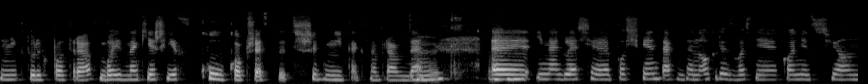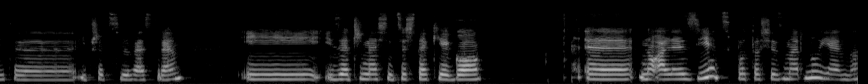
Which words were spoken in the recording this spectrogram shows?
niektórych potraw, bo jednak jesz je w kółko przez te trzy dni tak naprawdę. Tak. E, mhm. I nagle się po świętach, ten okres właśnie koniec świąt i przed Sylwestrem i, i zaczyna się coś takiego, no ale zjedz, bo to się zmarnuje, no.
